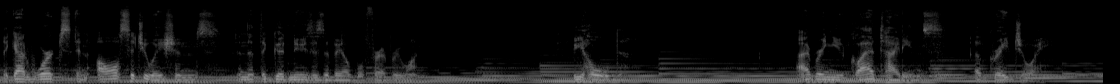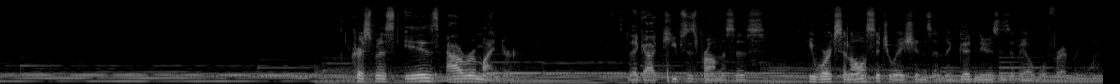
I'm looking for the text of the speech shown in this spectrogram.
that God works in all situations, and that the good news is available for everyone. Behold, I bring you glad tidings of great joy. Christmas is our reminder that God keeps his promises, he works in all situations, and the good news is available for everyone.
